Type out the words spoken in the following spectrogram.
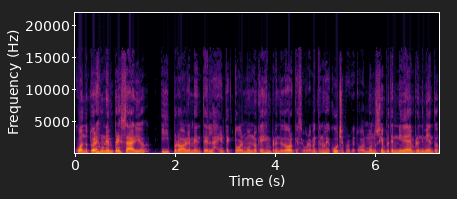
cuando tú eres un empresario, y probablemente la gente, todo el mundo que es emprendedor, que seguramente nos escucha, porque todo el mundo siempre tiene una idea de emprendimiento,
